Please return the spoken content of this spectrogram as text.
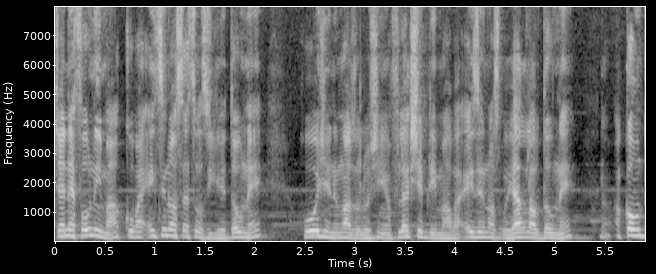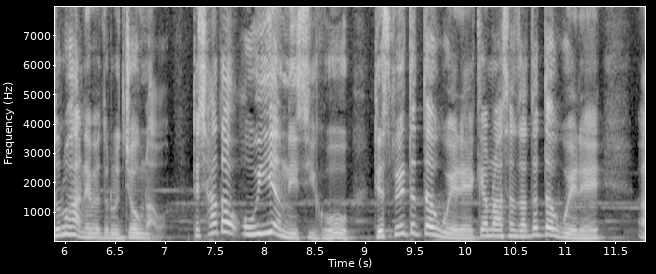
ကျန်တဲ့ဖုန်းတွေမှာကိုယ်ပိုင် Exynos SoC တွေသုံးတယ် ဟိုးရင်ကဆိုလို့ရှိရင် flagship တွေမှာပါ Exynos ကိုရသလောက်သုံးတယ်နော်အကုန်သူတို့ဟာနေပဲသူတို့ကျုံတာပေါ့တခြားသော OEM နေစီကို display တက်တက်ဝယ်တယ် camera sensor တက်တက်ဝယ်တယ်အ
